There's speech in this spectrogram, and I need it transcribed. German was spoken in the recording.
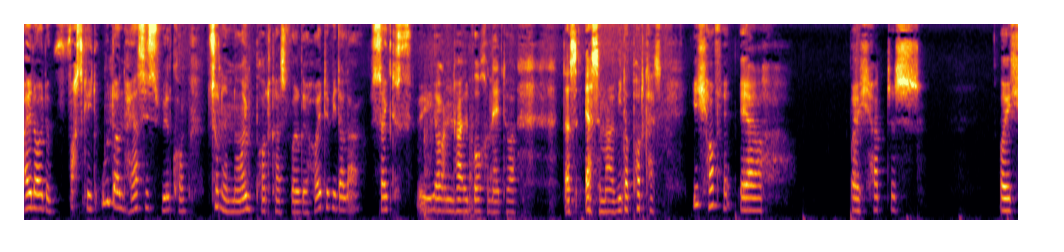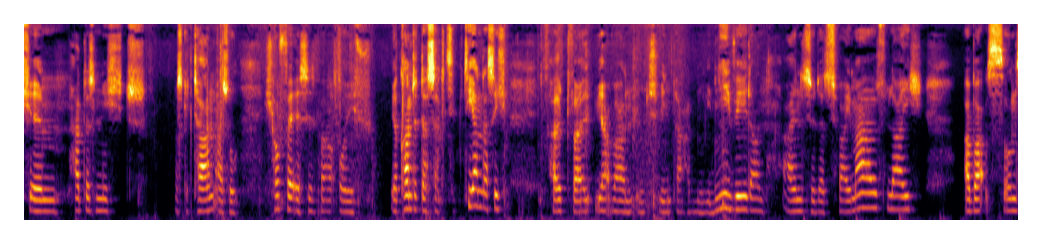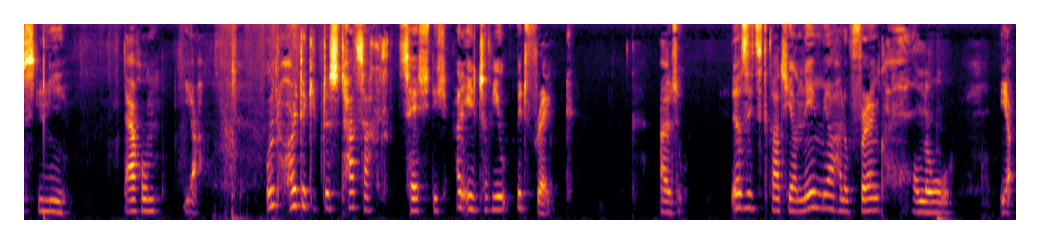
Hi Leute, was geht? Und dann herzlich willkommen zu einer neuen Podcast-Folge. Heute wieder da, seit viereinhalb Wochen etwa, das erste Mal wieder Podcast. Ich hoffe, er euch hat es euch ähm, hat es nicht was getan. Also ich hoffe, es war euch. Ihr konntet das akzeptieren, dass ich halt, weil wir waren im Winter hatten wir nie WLAN, eins oder zweimal vielleicht aber sonst nie. Darum ja. Und heute gibt es tatsächlich ein Interview mit Frank. Also, er sitzt gerade hier neben mir. Hallo Frank. Hallo. Ja.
